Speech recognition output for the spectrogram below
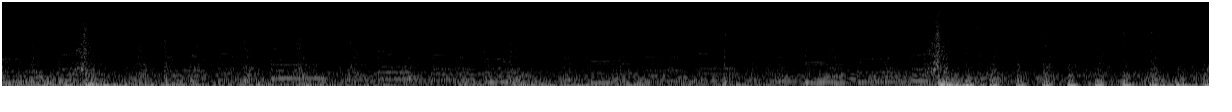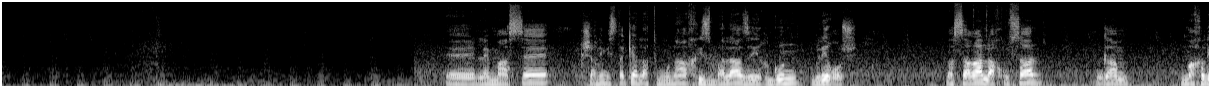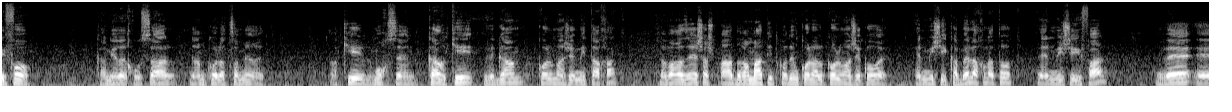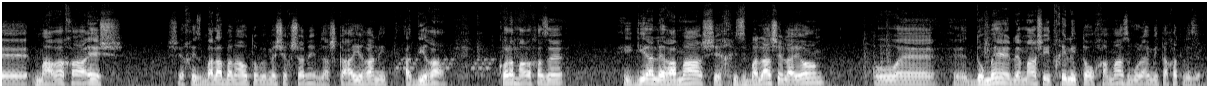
למעשה, כשאני מסתכל על התמונה, חיזבאללה זה ארגון בלי ראש. נסראללה חוסל, גם מחליפו כנראה חוסל, גם כל הצמרת. עקיל, מוחסן, קרקי וגם כל מה שמתחת. לדבר הזה יש השפעה דרמטית קודם כל על כל מה שקורה. אין מי שיקבל החלטות, אין מי שיפעל, ומערך האש, שחיזבאללה בנה אותו במשך שנים, זו השקעה איראנית אדירה. כל המערך הזה הגיע לרמה שחיזבאללה של היום הוא דומה למה שהתחיל איתו חמאס ואולי מתחת לזה.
